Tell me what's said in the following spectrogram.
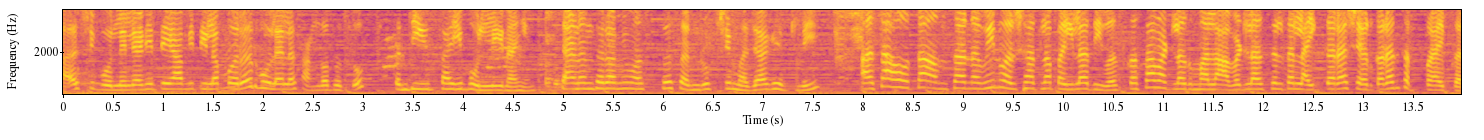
अशी बोललेली आणि ते आम्ही तिला परत बोलायला सांगत होतो पण ती काही बोलली नाही. त्यानंतर आम्ही मस्त सनरूफची मजा घेतली. असा होता आमचा नवीन वर्षातला पहिला दिवस. कसा वाटला तुम्हाला? आवडला असेल तर लाईक करा शेअर करा आणि सबस्क्राईब करा.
